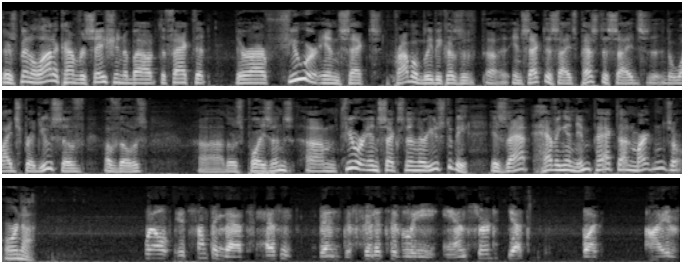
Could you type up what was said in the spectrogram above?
there's been a lot of conversation about the fact that there are fewer insects, probably because of uh, insecticides, pesticides, the widespread use of, of those, uh, those poisons, um, fewer insects than there used to be. Is that having an impact on martins or, or not? Well, it's something that hasn't been definitively answered yet, but I've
